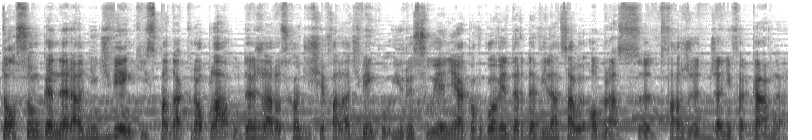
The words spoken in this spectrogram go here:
to są generalnie dźwięki. Spada kropla, uderza, rozchodzi się fala dźwięku i rysuje niejako w głowie Daredevila cały obraz e, twarzy Jennifer Garner.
